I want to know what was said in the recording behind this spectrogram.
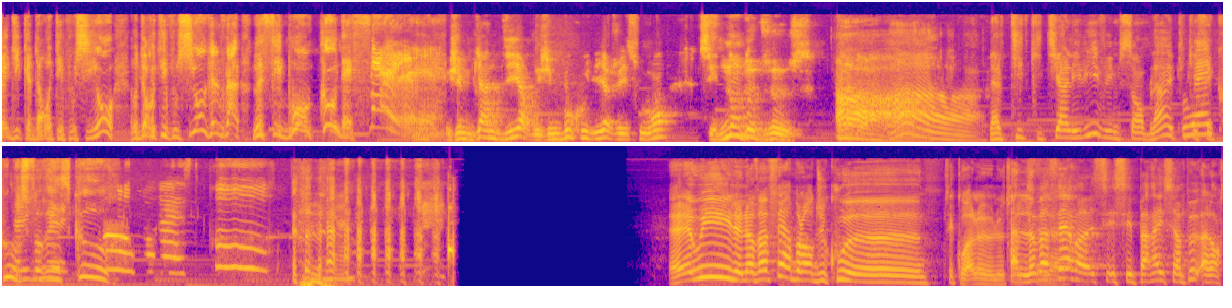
Je dis que Dorothée Poussillon, Dorothée Poussillon, me fait beaucoup d'effets. J'aime bien dire, et j'aime beaucoup dire, je dis souvent, c'est nom de Zeus. Ah, La petite qui tient les livres, il me semble, hein, et puis qui Ouais, fait qui course, tient les Forest, livres. cours Cours, Forest, cours Eh oui, le Love Affair. Bon, alors, du coup, euh, c'est quoi le, le truc Ah, Love c'est la- Affair, euh, c'est pareil, c'est un peu. Alors,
